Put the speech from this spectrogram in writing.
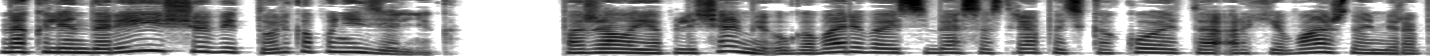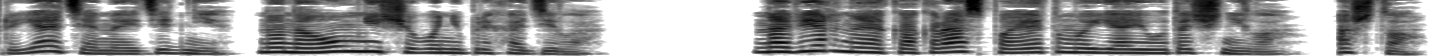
На календаре еще ведь только понедельник». Пожала я плечами, уговаривая себя состряпать какое-то архиважное мероприятие на эти дни, но на ум ничего не приходило. Наверное, как раз поэтому я и уточнила. А что?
